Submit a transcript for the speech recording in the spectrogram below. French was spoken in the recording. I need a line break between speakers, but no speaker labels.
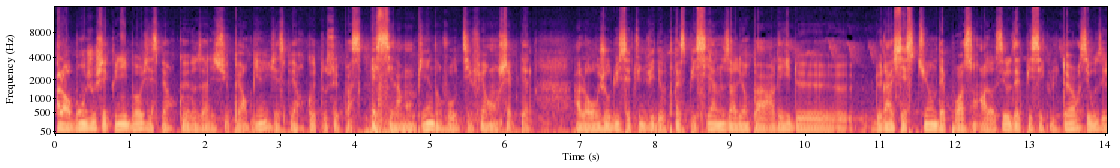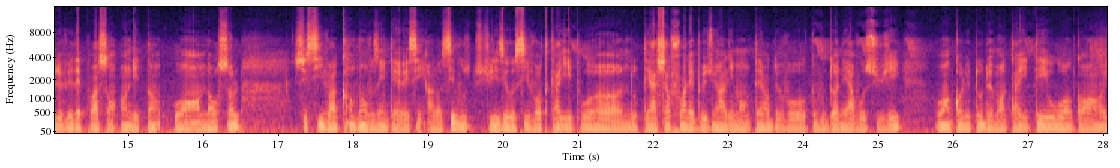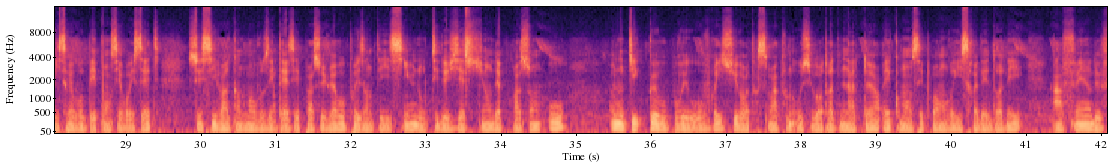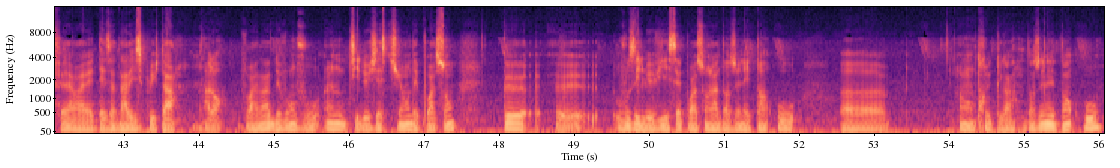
Alors bonjour chez Cunibo, j'espère que vous allez super bien, j'espère que tout se passe excellemment bien dans vos différents cheptels. Alors aujourd'hui c'est une vidéo très spéciale, nous allions parler de, la gestion des poissons. Alors si vous êtes pisciculteur, si vous élevez des poissons en étang ou en hors-sol, ceci va grandement vous intéresser. Alors si vous utilisez aussi votre cahier pour euh, noter à chaque fois les besoins alimentaires de que vous donnez à vos sujets, ou encore le taux de mortalité ou encore enregistrer vos dépenses et recettes. Ceci va grandement vous intéresser parce que je vais vous présenter ici un outil de gestion des poissons ou un outil que vous pouvez ouvrir sur votre smartphone ou sur votre ordinateur et commencer par enregistrer des données afin de faire euh, des analyses plus tard. Alors, voilà devant vous un outil de gestion des poissons que euh, vous éleviez ces poissons là dans un étang euh, un truc là dans un étang ou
